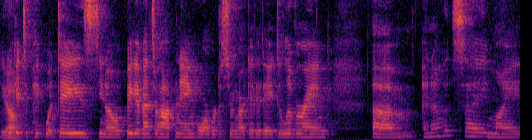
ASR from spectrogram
Yeah. We get to pick what days, you know, big events are happening, or we're just doing our day to day delivering. Um, and I would say my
